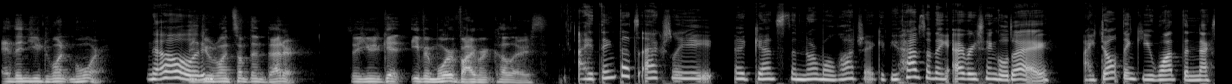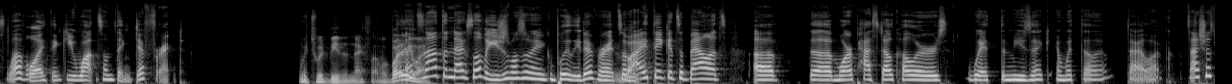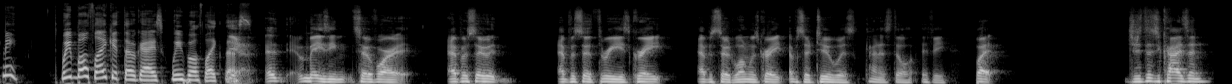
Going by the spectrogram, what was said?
and then you'd want more. No, you'd want something better. So you'd get even more vibrant colors. I think that's actually against the normal logic. If you have something every single day, I don't think you want the next level. I think you want something different. Which would be the next level. But anyway, That's not the next level. You just want something completely different. So I think it's a balance of the more pastel colors with the music and with the dialogue. That's just me. We both like it though, guys. We both like this. yeah, amazing so far. Episode episode three is great. Episode one was great. Episode two was kind of still iffy. But Jujutsu Kaisen,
